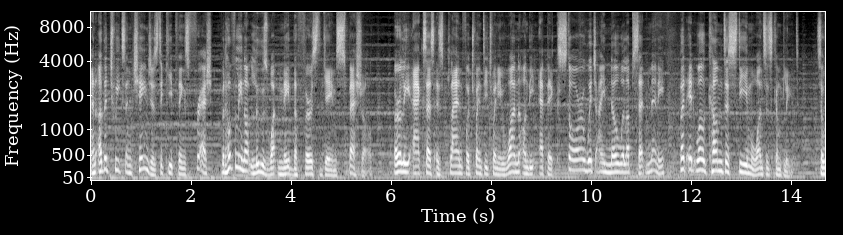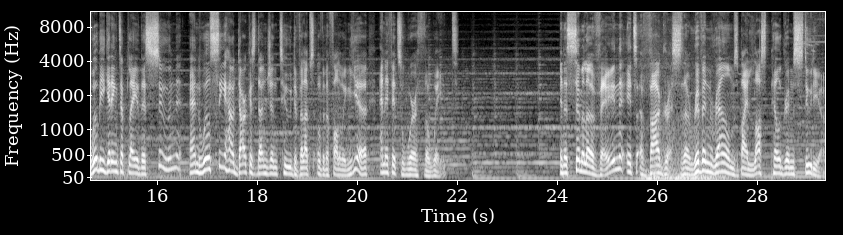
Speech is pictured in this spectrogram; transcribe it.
and other tweaks and changes to keep things fresh, but hopefully not lose what made the first game special. Early access is planned for 2021 on the Epic Store, which I know will upset many, but it will come to Steam once it's complete. So we'll be getting to play this soon, and we'll see how Darkest Dungeon 2 develops over the following year, and if it's worth the wait. In a similar vein, it's Vagrus, The Riven Realms by Lost Pilgrims Studio.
